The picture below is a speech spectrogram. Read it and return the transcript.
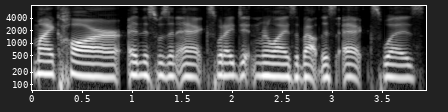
my car and this was an ex what i didn't realize about this ex was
